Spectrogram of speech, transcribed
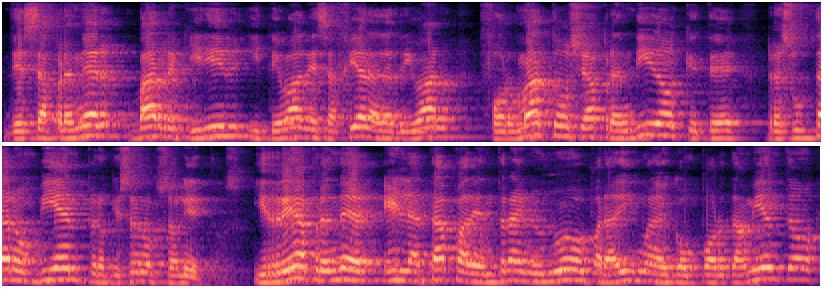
Desaprender va a requerir y te va a desafiar a derribar formatos ya aprendidos que te resultaron bien pero que son obsoletos. Y reaprender es la etapa de entrar en un nuevo paradigma de comportamiento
